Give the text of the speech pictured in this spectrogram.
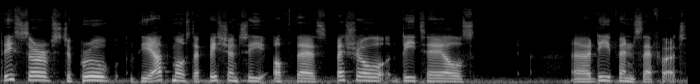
This serves to prove the utmost efficiency of the special details uh, defense effort,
